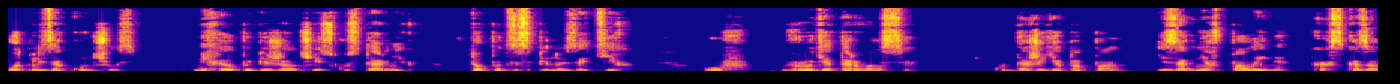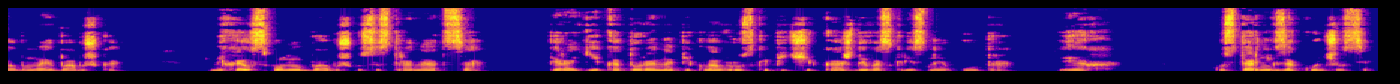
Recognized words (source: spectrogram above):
Отмель закончилась. Михаил побежал через кустарник, топот за спиной затих. Уф, вроде оторвался. Куда же я попал? Из огня в полымя, как сказала бы моя бабушка. Михаил вспомнил бабушку со стороны отца. Пироги, которые она пекла в русской печи каждое воскресное утро. Эх. Кустарник закончился,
